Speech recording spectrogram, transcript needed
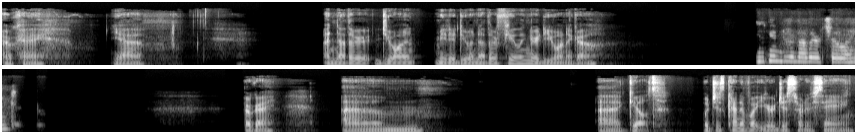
Okay. Yeah. Another, do you want me to do another feeling or do you want to go? You can do another feeling. Okay. Um, uh, guilt, which is kind of what you were just sort of saying.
